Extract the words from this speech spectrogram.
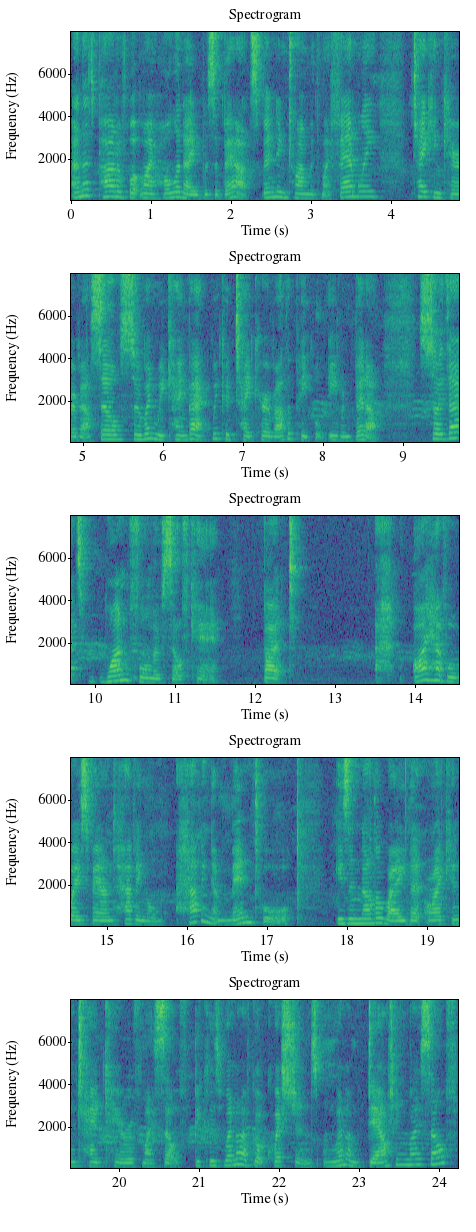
And that's part of what my holiday was about spending time with my family, taking care of ourselves, so when we came back, we could take care of other people even better. So that's one form of self care. But uh, I have always found having a, having a mentor is another way that I can take care of myself because when I've got questions and when I'm doubting myself,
